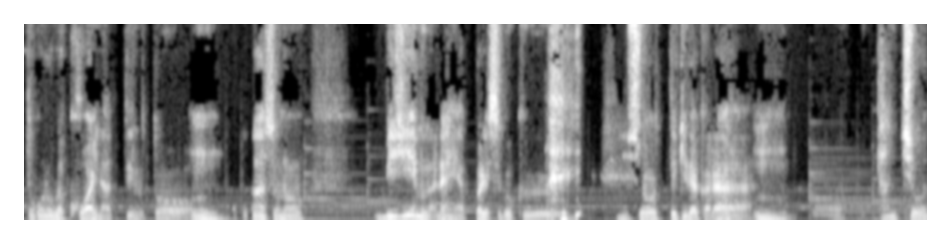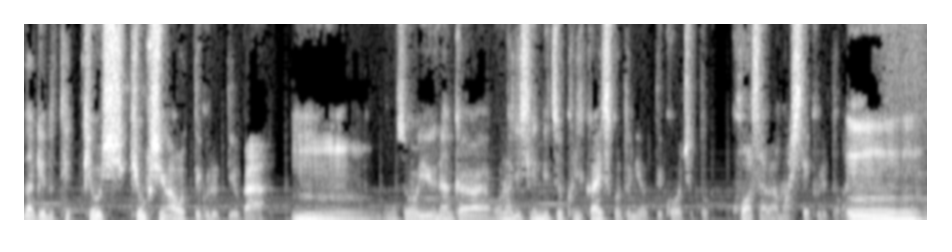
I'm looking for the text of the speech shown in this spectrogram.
ところが怖いなっていうのと、うん。あとはその、BGM がね、やっぱりすごく 印象的だからう、ん。単調だけどて恐怖心恐怖心を煽ってくるっていうか、うん。そういうなんか同じ旋律を繰り返すことによって、こうちょっと怖さが増してくるとかうね、ん。ま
